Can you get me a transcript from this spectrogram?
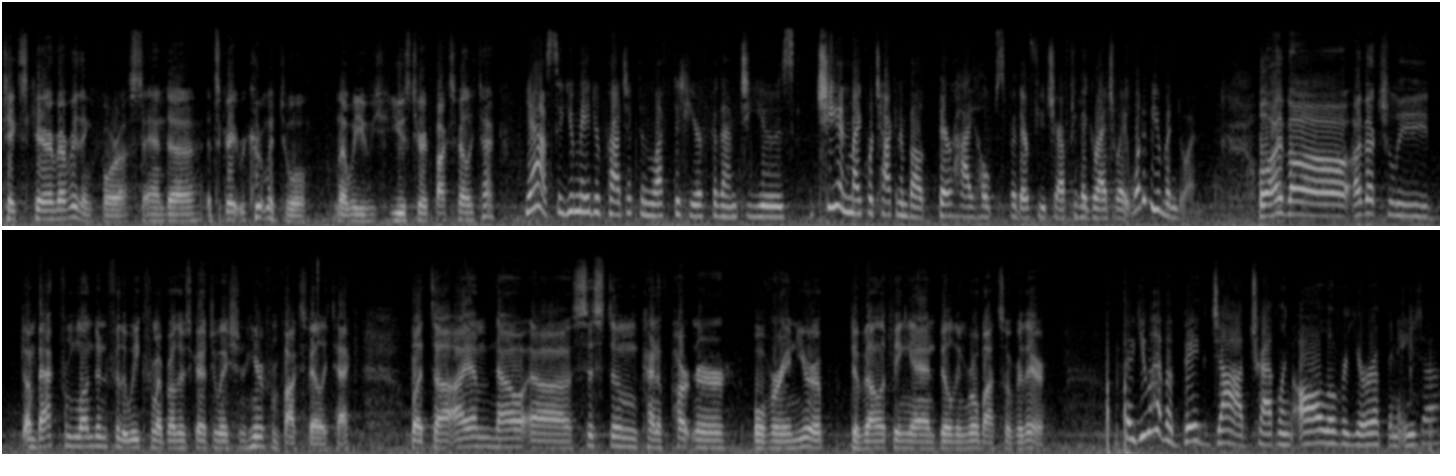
takes care of everything for us, and uh, it's a great recruitment tool that we've used here at Fox Valley Tech. Yeah, so you made your project and left it here for them to use. Chi and Mike were talking about their high hopes for their future after they graduate. What have you been doing? Well, I've uh, I've actually I'm back from London for the week for my brother's graduation here from Fox Valley Tech. But uh, I am now a system kind of partner over in Europe developing and building robots over there. So you have a big job traveling all over Europe and Asia?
